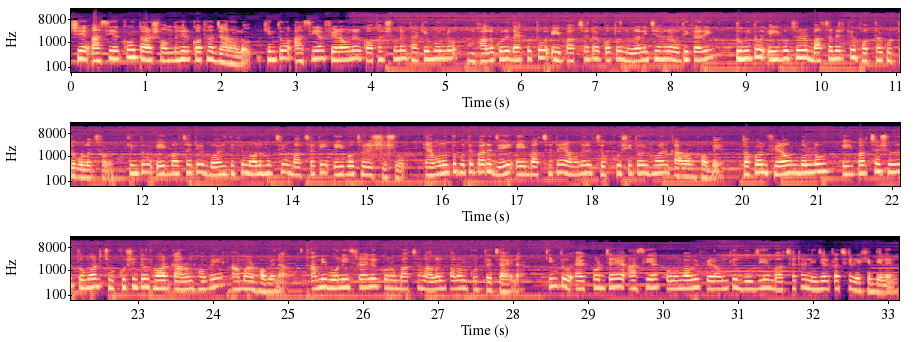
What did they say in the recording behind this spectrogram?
সে আসিয়াকেও তার সন্দেহের কথা জানালো, কিন্তু আসিয়া ফেরাউনের কথা শুনে তাকে বলল, ভালো করে দেখো তো, এই বাচ্চাটা কত নুরানি চেহারার অধিকারী। তুমি তো এই বছরের বাচ্চাদেরকে হত্যা করতে বলেছ। কিন্তু এই বাচ্চাটির বয়স দেখে মনে হচ্ছে বাচ্চাটি এই বছরের শিশু। এমনও তো হতে পারে যে এই বাচ্চাটাই আমাদের চক্ষু শীতল হওয়ার কারণ হবে। তখন ফেরাউন বলল, এই বাচ্চা শুধু তোমার চক্ষু শীতল হওয়ার কারণ হবে, আমার হবে না। আমি বনি ইসরায়েলের কোনো বাচ্চা লালন পালন করতে চাই না। কিন্তু এক পর্যায়ে আসিয়া কোনোভাবে ফেরাউনকে বুঝিয়ে বাচ্চাটা নিজের কাছে রেখে দিলেন।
